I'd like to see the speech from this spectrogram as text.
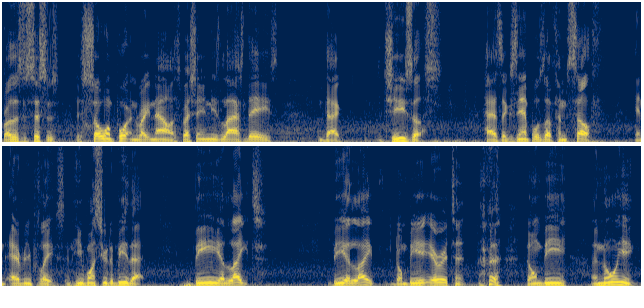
Brothers and sisters, it's so important right now, especially in these last days, that Jesus has examples of himself in every place. And he wants you to be that. Be a light. Be a light. Don't be an irritant. Don't be annoying.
